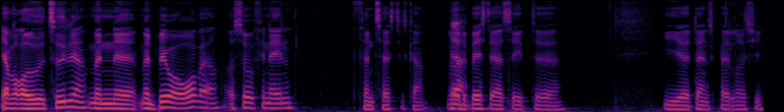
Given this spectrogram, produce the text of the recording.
Jeg var røget ud tidligere, men, øh, men blev overværet og så finalen. Fantastisk kamp. Noget Ja. af det bedste, jeg har set øh, i øh, dansk paddelregi.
